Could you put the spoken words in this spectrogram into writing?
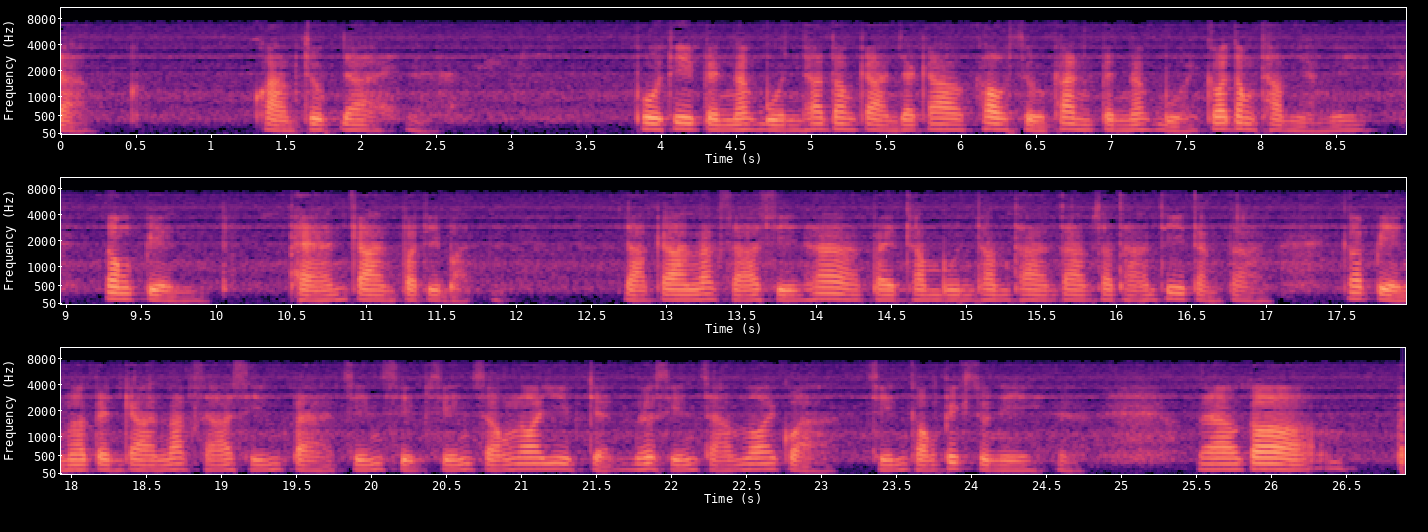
จากความทุกข์ได้ ผู้ที่เป็นนักบุญถ้าต้องการจะก้าวเข้าสู่ขั้นเป็นนักบวชก็ต้องทำอย่างนี้ ต้องเปลี่ยนแผนการปฏิบัติ จากการรักษาศีลห้าไปทำบุญทำทานตามสถานที่ต่างๆ ก็เปลี่ยนมาเป็นการรักษาศีลแปดศีลสิบศีลสองร้อยี่บเจ็ดหรือศีลสามร้อยกว่าศีลของภิกษุณี แล้วก็ไป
